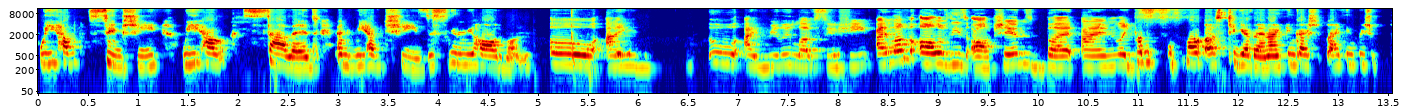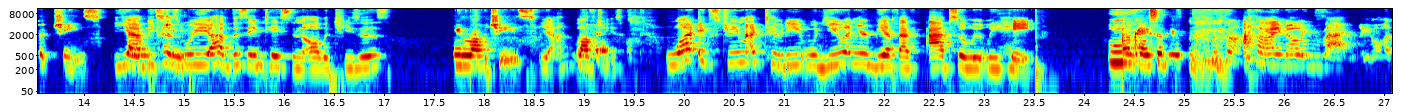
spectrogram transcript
we have sushi, we have salad, and we have cheese. This is gonna be a hard one. Oh, I'm. Oh, I really love sushi. I love all of these options, but I'm like, But it's about us together, and I think I should. I think we should put cheese. yeah, because cheese. we have the same taste in all the cheeses. We love cheese. Yeah, love, Love it. Cheese. What extreme activity would you and your BFF absolutely hate? Ooh, Okay, so I know exactly what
